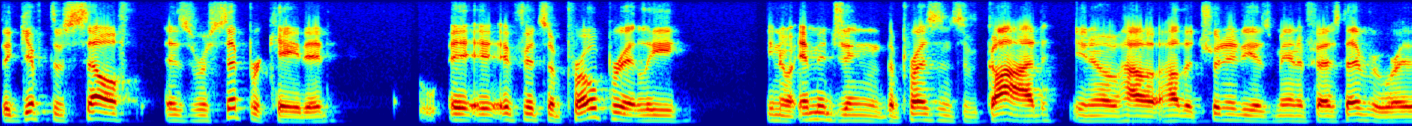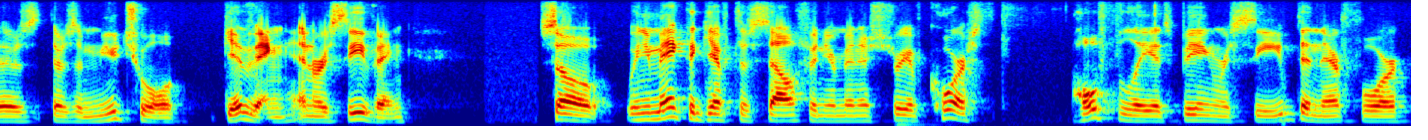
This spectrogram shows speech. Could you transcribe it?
the gift of self is reciprocated if it's appropriately you know imaging the presence of god you know how, how the trinity is manifest everywhere there's there's a mutual giving and receiving. So when you make the gift of self in your ministry of course hopefully it's being received and therefore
